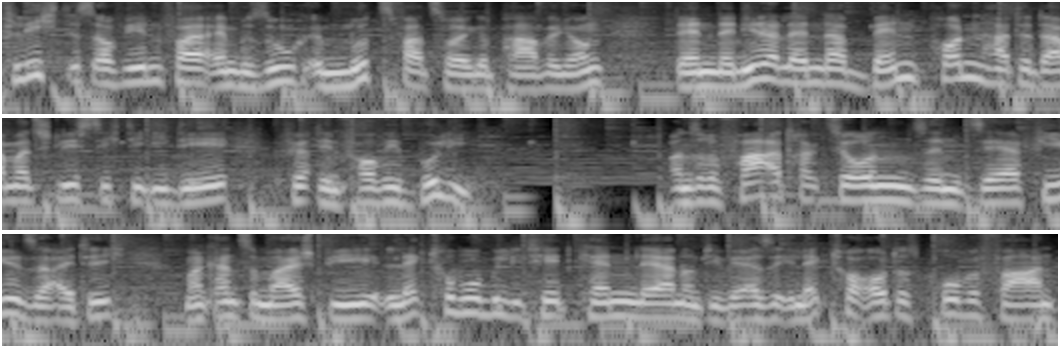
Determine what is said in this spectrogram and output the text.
Pflicht ist auf jeden Fall ein Besuch im Nutzfahrzeuge-Pavillon, denn der Niederländer Ben Pon hatte damals schließlich die Idee für den VW Bulli. Unsere Fahrattraktionen sind sehr vielseitig. Man kann zum Beispiel Elektromobilität kennenlernen und diverse Elektroautos Probe fahren.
